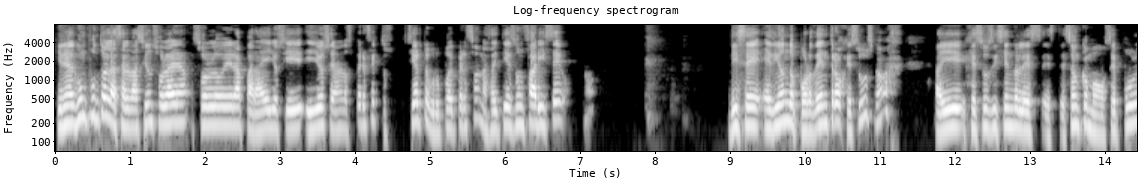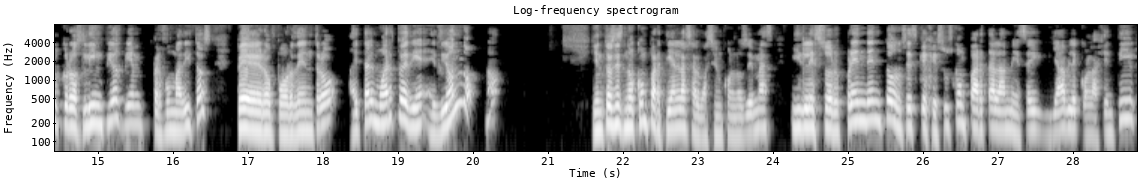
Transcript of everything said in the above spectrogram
Y en algún punto la salvación solo era, solo era para ellos y ellos eran los perfectos. Cierto grupo de personas. Ahí tienes un fariseo, ¿no? Dice hediondo por dentro Jesús, ¿no? Ahí Jesús diciéndoles, este, son como sepulcros limpios, bien perfumaditos, pero por dentro ahí está el muerto hediondo. Y entonces no compartían la salvación con los demás. Y les sorprende entonces que Jesús comparta la mesa y, hable con la gentil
